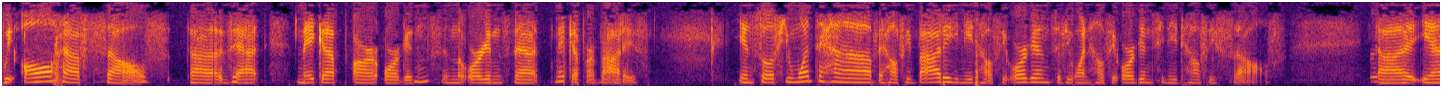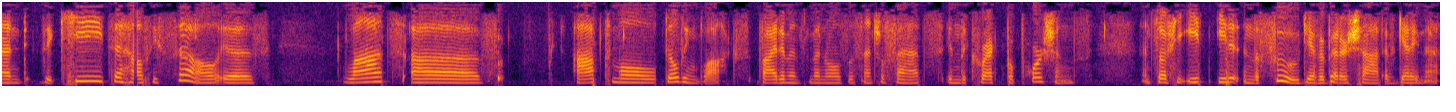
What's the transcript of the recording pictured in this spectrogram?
We all have cells uh, that make up our organs and the organs that make up our bodies. And so, if you want to have a healthy body, you need healthy organs. If you want healthy organs, you need healthy cells. Uh, and the key to healthy cell is lots of optimal building blocks, vitamins, minerals, essential fats in the correct proportions. And so if you eat, eat it in the food, you have a better shot of getting that.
